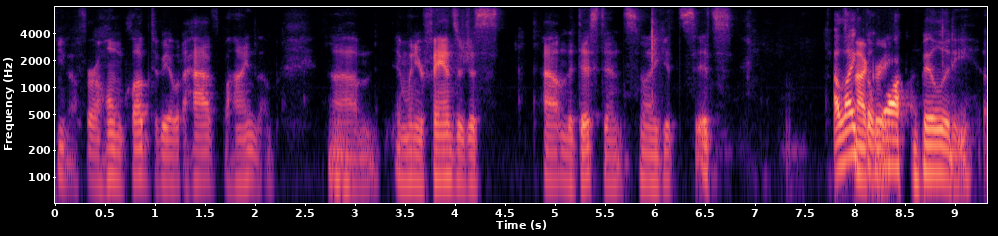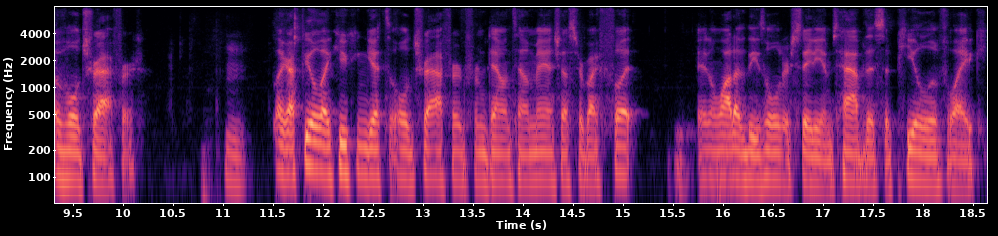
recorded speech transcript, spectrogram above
you know for a home club to be able to have behind them Mm. um and when your fans are just out in the distance like it's it's I like the great. walkability of Old Trafford. Hmm. Like I feel like you can get to Old Trafford from downtown Manchester by foot, and a lot of these older stadiums have this appeal of like,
